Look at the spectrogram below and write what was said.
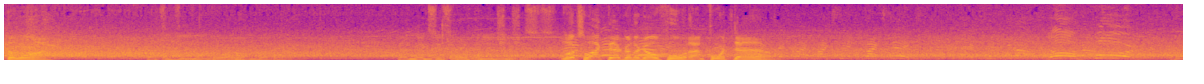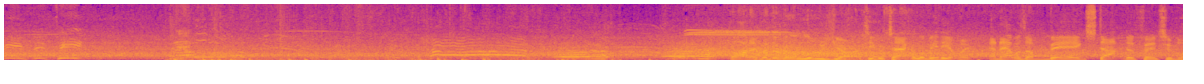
At the one. That's a gain of four on the play. That makes it fourth and inches. Looks like they're going to go for it on fourth down. Dog four. Green 15. Caught him, but they're going to lose yards. Tackled immediately. And that was a big stop defensively.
